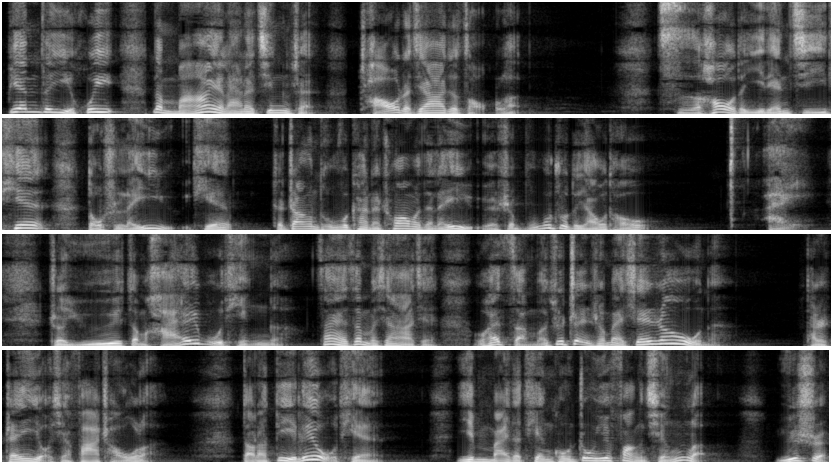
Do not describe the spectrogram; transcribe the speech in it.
鞭子一挥，那马也来了精神，朝着家就走了。此后的一连几天都是雷雨天，这张屠夫看着窗外的雷雨，是不住的摇头：“哎。”这雨怎么还不停啊？再这么下去，我还怎么去镇上卖鲜肉呢？他是真有些发愁了。到了第六天，阴霾的天空终于放晴了，于是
